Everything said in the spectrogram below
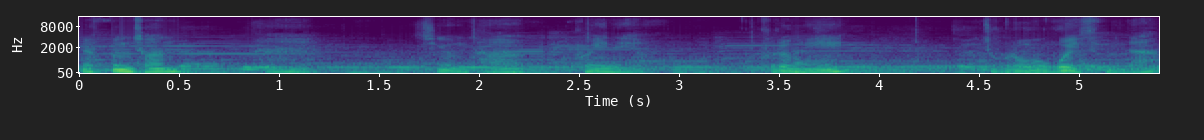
몇 분 전 지금 다 보이네요. 구름이 이쪽으로 오고 있습니다.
